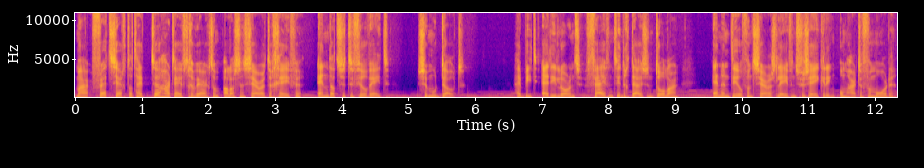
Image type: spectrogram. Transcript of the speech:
Maar Fred zegt dat hij te hard heeft gewerkt om alles aan Sarah te geven en dat ze te veel weet. Ze moet dood. Hij biedt Eddie Lawrence 25.000 dollar en een deel van Sarah's levensverzekering om haar te vermoorden.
